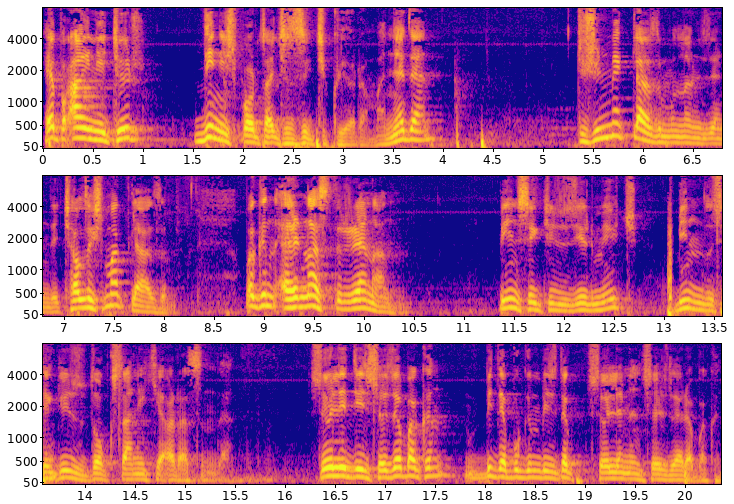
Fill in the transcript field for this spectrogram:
Hep aynı tür din işportacısı çıkıyor ama. Neden? Düşünmek lazım bunların üzerinde. Çalışmak lazım. Bakın Ernest Renan 1823-1892 arasında söylediği söze bakın. Bir de bugün bizde söylenen sözlere bakın.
